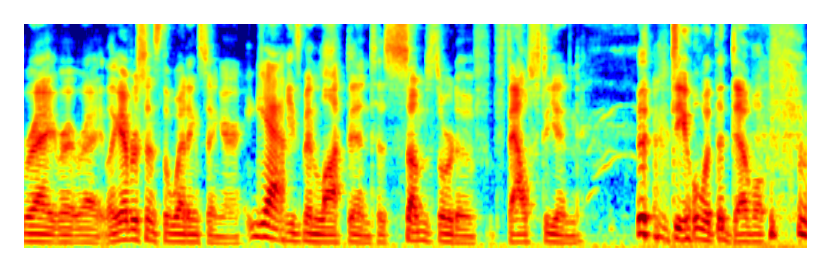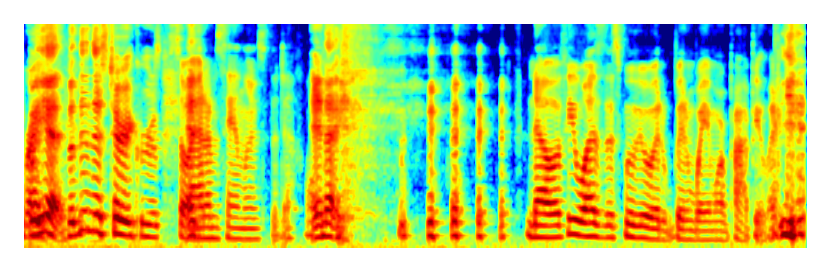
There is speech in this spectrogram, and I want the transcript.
right, right, right. Like ever since the Wedding Singer, Yeah, he's been locked into some sort of Faustian deal with the devil. But Right. yeah, but then there's Terry Crews. so and, Adam Sandler's the devil. and I. no, if he was, this movie would have been way more popular. Yeah,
